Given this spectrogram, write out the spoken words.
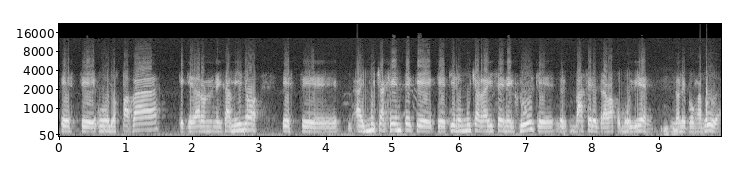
este, o los papás que quedaron en el camino, este, hay mucha gente que, que tiene mucha raíz en el club y que va a hacer el trabajo muy bien, no le pongas duda.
